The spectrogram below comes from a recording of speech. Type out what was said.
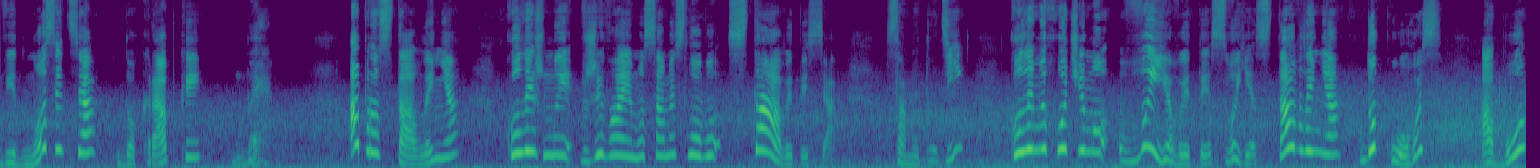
відноситься до крапки Б. А про ставлення, коли ж ми вживаємо саме слово ставитися, саме тоді, коли ми хочемо виявити своє ставлення до когось або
